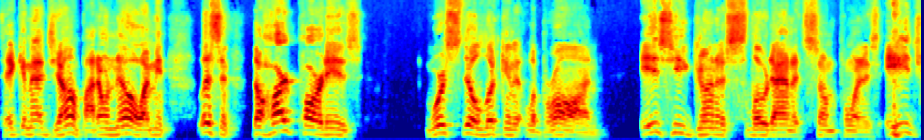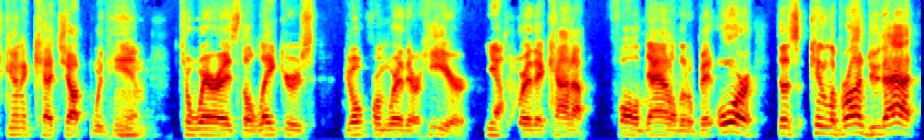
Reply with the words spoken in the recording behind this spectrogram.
taking that jump. I don't know. I mean, listen, the hard part is we're still looking at LeBron. Is he going to slow down at some point? Is age going to catch up with him mm-hmm. to whereas the Lakers go from where they're here yeah. to where they kind of fall down a little bit? Or does can LeBron do that,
